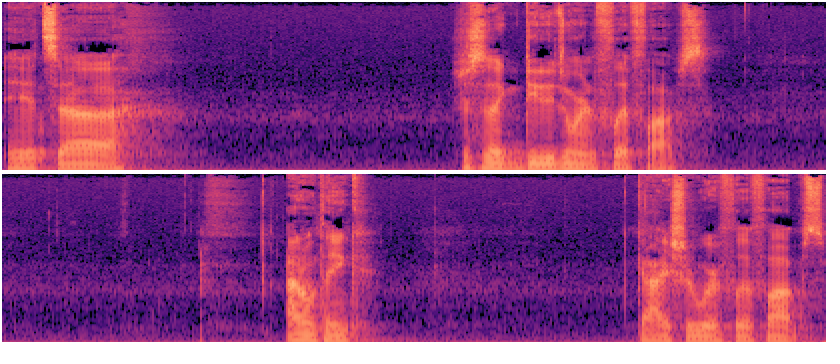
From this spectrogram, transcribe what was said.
it's uh just like dudes wearing flip flops. I don't think guys should wear flip flops.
